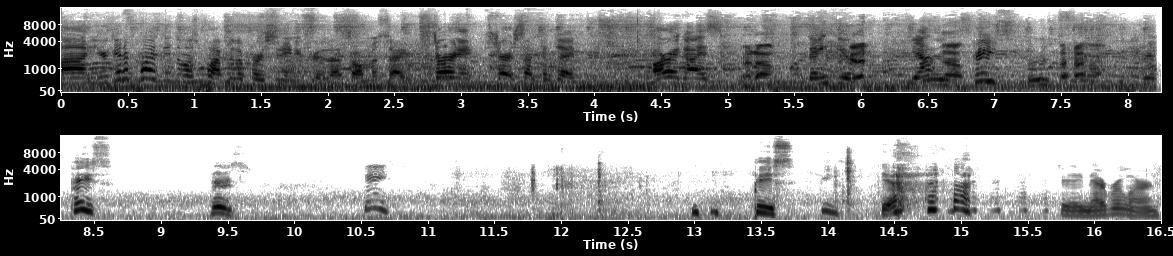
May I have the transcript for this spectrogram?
Uh, you're gonna probably be the most popular person in your crew. That's all I'm gonna say. Start it. Start something good. All right, guys. Right on. Thank you. Good? Yeah. Yeah. Peace. Peace. Peace. Peace. Peace. Peace. Yeah. they never learn.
